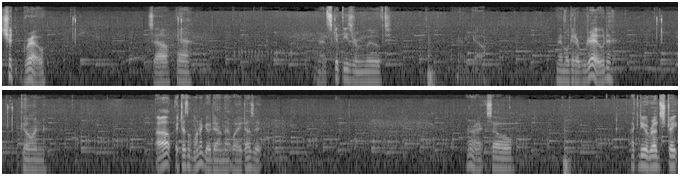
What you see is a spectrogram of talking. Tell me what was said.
shouldn't grow. So, yeah. Let's get these removed. And then we'll get a road going. Oh, it doesn't want to go down that way, does it? Alright, so... I could do a road straight...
